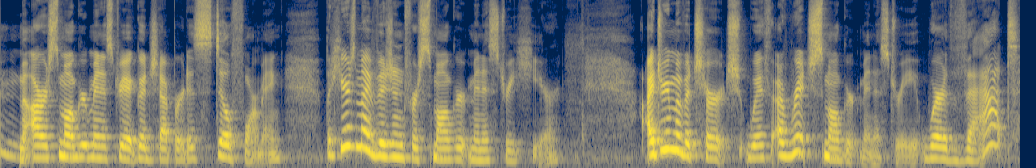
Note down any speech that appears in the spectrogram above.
our small group ministry at Good Shepherd is still forming, but here's my vision for small group ministry here. I dream of a church with a rich small group ministry where that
